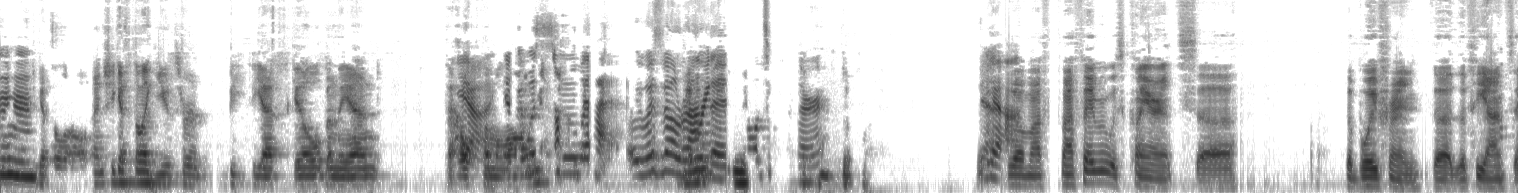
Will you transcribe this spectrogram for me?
Mm-hmm. She gets a little, and she gets to like use her BTS skills in the end to help Yeah, them yeah, it was so it was well rounded it all together. Yeah. Yeah. Well, my my favorite was Clarence, uh, the boyfriend, the the fiance.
